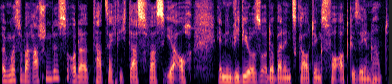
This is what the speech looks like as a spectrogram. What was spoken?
Irgendwas Überraschendes oder tatsächlich das, was ihr auch in den Videos oder bei den Scoutings vor Ort gesehen habt?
